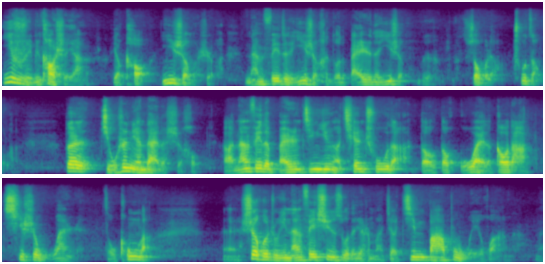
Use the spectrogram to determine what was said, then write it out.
医术水平靠谁呀？要靠医生嘛，是吧？南非这个医生很多的白人的医生受不了，出走了。在九十年代的时候。啊，南非的白人精英啊，迁出的到到国外的高达七十五万人，走空了。呃，社会主义南非迅速的叫什么叫津巴布韦化了？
